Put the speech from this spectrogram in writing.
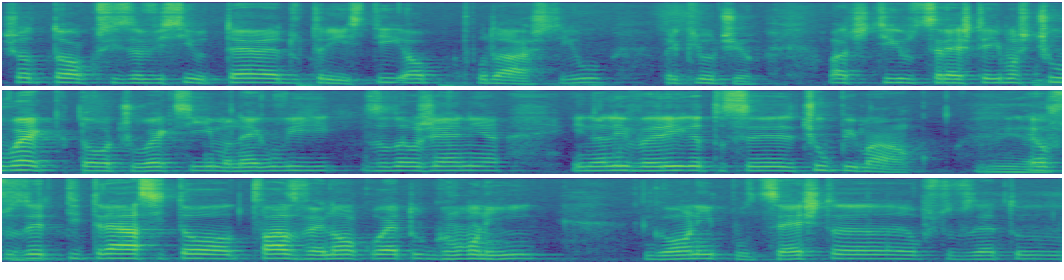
Защото то, ако си зависи от тебе до 30, оп, подаваш си го приключил. Обаче ти отсреща имаш човек, то човек си има негови задължения и нали веригата се чупи малко. Yes. И общо взето ти трябва да си то, това звено, което гони, гони, подсеща, общо взето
